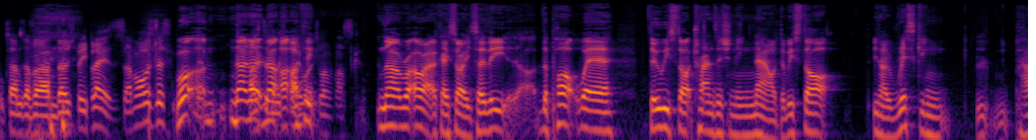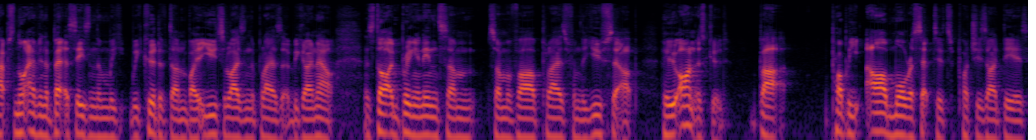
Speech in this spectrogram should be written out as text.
In terms of um, those three players, I'm always listening. Well, um, no, no, no. I, I think part you wanted ask. no. Right, all right, okay. Sorry. So the uh, the part where do we start transitioning now? Do we start, you know, risking perhaps not having a better season than we, we could have done by utilising the players that would be going out and starting bringing in some some of our players from the youth setup who aren't as good, but probably are more receptive to Poch's ideas,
